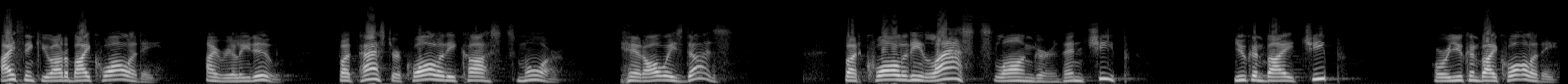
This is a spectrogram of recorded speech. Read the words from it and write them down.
I think you ought to buy quality. I really do. But, Pastor, quality costs more. It always does. But quality lasts longer than cheap. You can buy cheap or you can buy quality.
